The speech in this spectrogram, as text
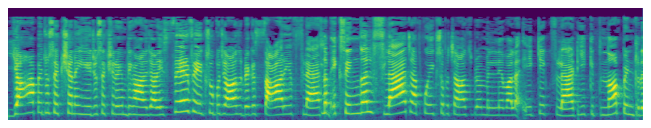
यहाँ पे जो सेक्शन है, ये जो सेक्शन हम दिखाने जा रहे हैं, सिर्फ़ एक सौ पचास रुपये के सारे फ्लैट मतलब एक सिंगल फ्लैट आपको एक सौ पचास रुपये मिलने वाला एक एक फ्लैट ये कितना पिंटरेस्ट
